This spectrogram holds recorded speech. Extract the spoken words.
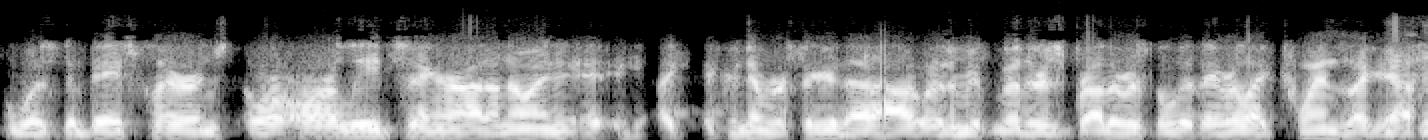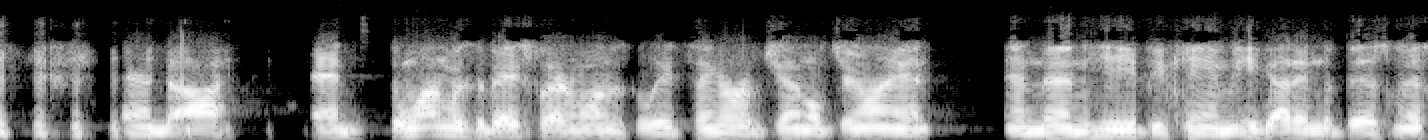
was the bass player and or or lead singer. I don't know. I, I, I could never figure that out whether whether his brother was the lead. They were like twins, I guess. and uh, and the one was the bass player and one was the lead singer of Gentle Giant. And then he became he got into business,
